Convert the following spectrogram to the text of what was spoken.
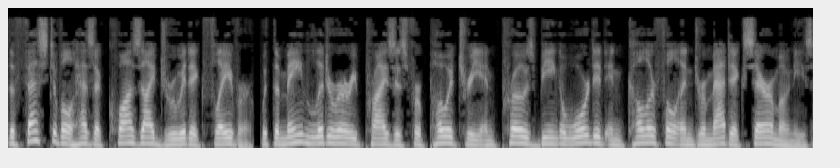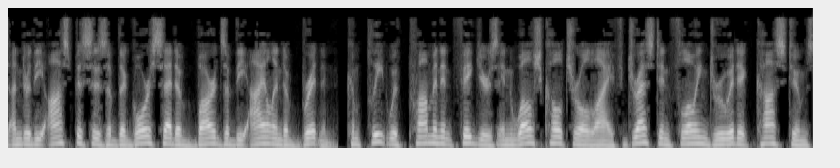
The festival has a quasi-Druidic flavor, with the main literary prizes for poetry and prose being awarded in colourful and dramatic ceremonies under the auspices of the Gorsedd of Bards of the Island of Britain, complete with prominent figures in Welsh cultural life dressed in flowing Druidic costumes,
